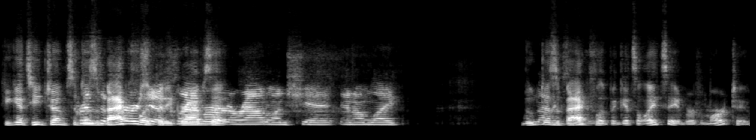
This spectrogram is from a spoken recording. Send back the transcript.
He gets he jumps and Prince does a of backflip Persia and he grabs clamoring it. around on shit, and I'm like, Luke Not does a excited. backflip and gets a lightsaber from R2.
